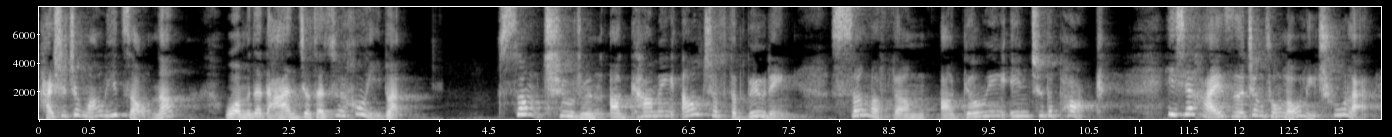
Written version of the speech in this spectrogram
还是正往里走呢？我们的答案就在最后一段。Some children are coming out of the building. Some of them are going into the park. 一些孩子正从楼里出来，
